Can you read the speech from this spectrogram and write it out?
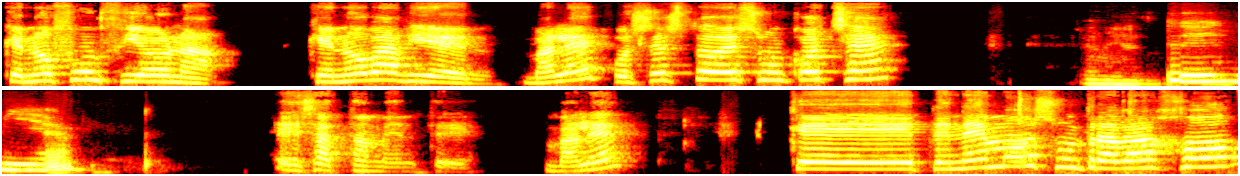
que no funciona, que no va bien, ¿vale? Pues esto es un coche... De mierda. Exactamente, ¿vale? Que tenemos un trabajo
